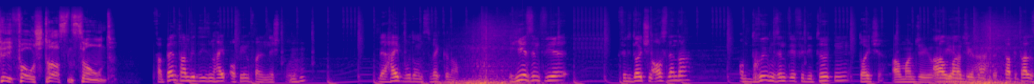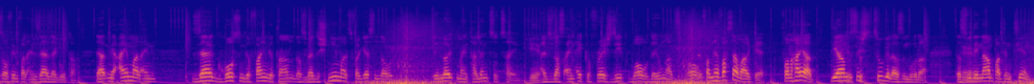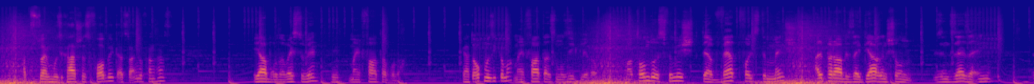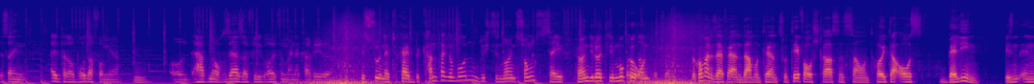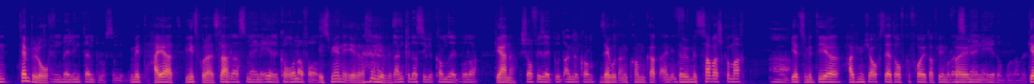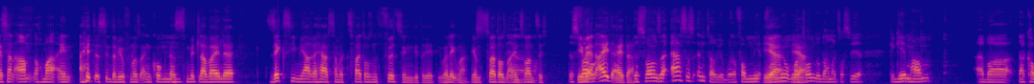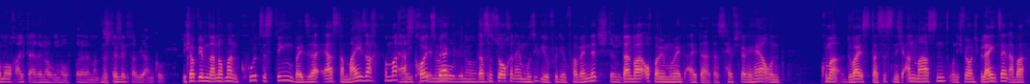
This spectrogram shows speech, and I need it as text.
TV Straßensound. Verpennt haben wir diesen Hype auf jeden Fall nicht, Bruder. Mhm. Der Hype wurde uns weggenommen. Hier sind wir für die deutschen Ausländer und drüben sind wir für die Türken Deutsche. Almanji. oder wie Almanji? Kapital ist auf jeden Fall ein sehr, sehr guter. Der hat mir einmal einen sehr großen Gefallen getan, Mhm. das werde ich niemals vergessen, Daud, den Leuten mein Talent zu zeigen. Yeah. Also, dass ein Echo Fresh sieht, wow, der Junge hat's drauf. Von der Wassermarke, von Hayat, die haben es. nicht zugelassen, Bruder, dass wir Ja. den Namen patentieren. Hattest du ein musikalisches Vorbild, als du angefangen hast? Ja, Bruder, weißt du wen? Wen? Mein Vater, Bruder. Er hat auch Musik gemacht? Mein Vater ist Musiklehrer. Matondo ist für mich der wertvollste Mensch. Alperabi seit Jahren schon. Wir sind sehr, sehr eng. Ist ein älterer Bruder von mir. Und er hat mir auch sehr, sehr viel geholfen in meiner Karriere. Bist du in der Türkei bekannter geworden durch diese neuen Songs? Safe. Hören die Leute die Mucke 100%. und willkommen meine sehr verehrten Damen und Herren zu TV Straßensound heute aus Berlin. Wir sind in Tempelhof In Berlin-Tempelhof sind wir. Bruder. mit Hayat. Wie geht's, Bruder? Ist klar. Das ist mir eine Ehre. Corona-Faust. Ist mir eine Ehre, dass du hier bist. Danke, dass ihr gekommen seid, Bruder. Gerne. Ich hoffe, ihr seid gut angekommen. Sehr gut angekommen. Gerade ein Interview mit Savage gemacht. Ah, Jetzt mit dir habe ich mich auch sehr drauf gefreut, auf jeden Bruder, das ist mir Fall. eine Ehre, Bruder. Wirklich. Gestern Abend nochmal ein altes Interview von uns angeguckt. Mhm. Das ist mittlerweile sechs, sieben Jahre her. Das haben wir 2014 gedreht. Überleg mal, wir haben 2021. Das Wir war- werden alt, Alter. Das war unser erstes Interview, Bruder, von mir, von Ja, mir und ja. Matondo damals, was wir gegeben haben. Aber da kommen auch alte Erinnerungen hoch, Bruder, wenn man sich Natürlich. das Interview anguckt. Ich glaube, wir haben dann nochmal ein kurzes Ding bei dieser 1. Mai-Sache gemacht in Erst- Kreuzberg. genau, genau, das stimmt. hast du auch in einem Musikvideo für den verwendet. Stimmt. Dann war auch bei mir im Moment, Alter, das ist heftig lange her und guck mal, du weißt, das ist nicht anmaßend und ich will auch nicht beleidigend sein, aber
